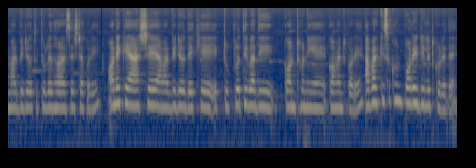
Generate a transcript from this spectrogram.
আমার ভিডিওতে তুলে ধরার চেষ্টা করি। অনেকে আসে আমার ভিডিও দেখে একটু প্রতিবাদী কণ্ঠ নিয়ে কমেন্ট করে, আবার কিছুক্ষণ পরেই ডিলিট করে দেয়।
